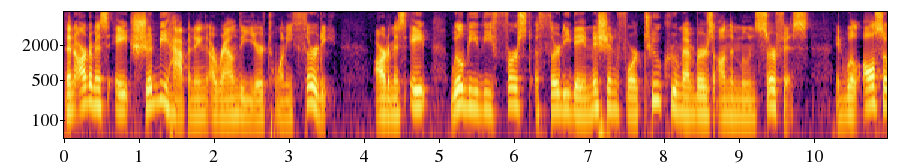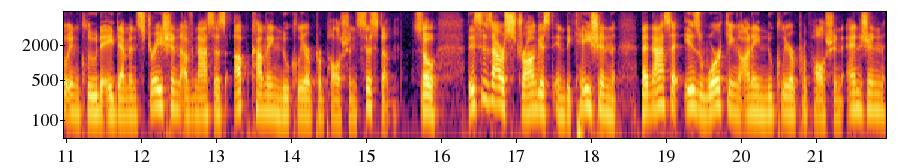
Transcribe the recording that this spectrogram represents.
then Artemis 8 should be happening around the year 2030. Artemis 8 will be the first 30 day mission for two crew members on the moon's surface. It will also include a demonstration of NASA's upcoming nuclear propulsion system. So, this is our strongest indication that NASA is working on a nuclear propulsion engine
